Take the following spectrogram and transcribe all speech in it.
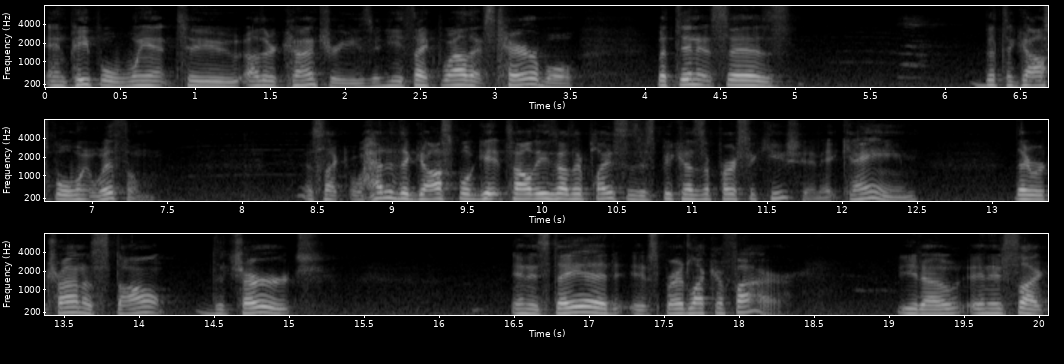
and people went to other countries, and you think, wow, that's terrible, but then it says, but the gospel went with them. It's like, well, how did the gospel get to all these other places? It's because of persecution. It came. They were trying to stomp the church, and instead it spread like a fire. You know, and it's like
